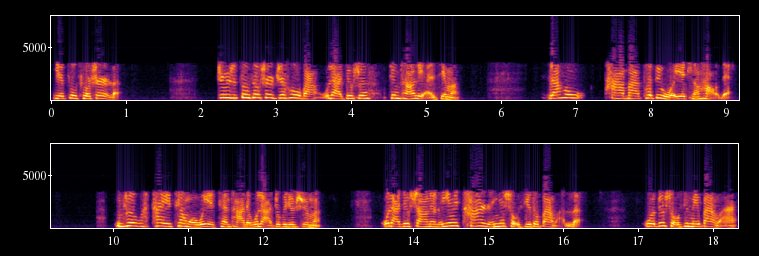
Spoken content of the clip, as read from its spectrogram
也做错事儿了。就是做错事儿之后吧，我俩就是经常联系嘛。然后他吧，他对我也挺好的。你说他也欠我，我也欠他的，我俩这不就是吗？我俩就商量了，因为他人家手续都办完了，我这手续没办完。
